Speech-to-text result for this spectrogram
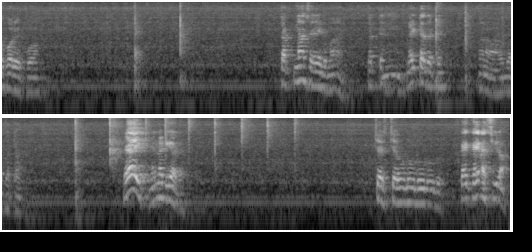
உட்கார இப்போ தட்டுனா சரியாயிடுமா? தட்டு? லைட்டாக தட்டு? வேணாம் ரொம்ப தட்டா. ஏய் என்ன அடிக்காத? சரி சரி விடு விடு விடு விடு. கை கை நசிக்கிறோம்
